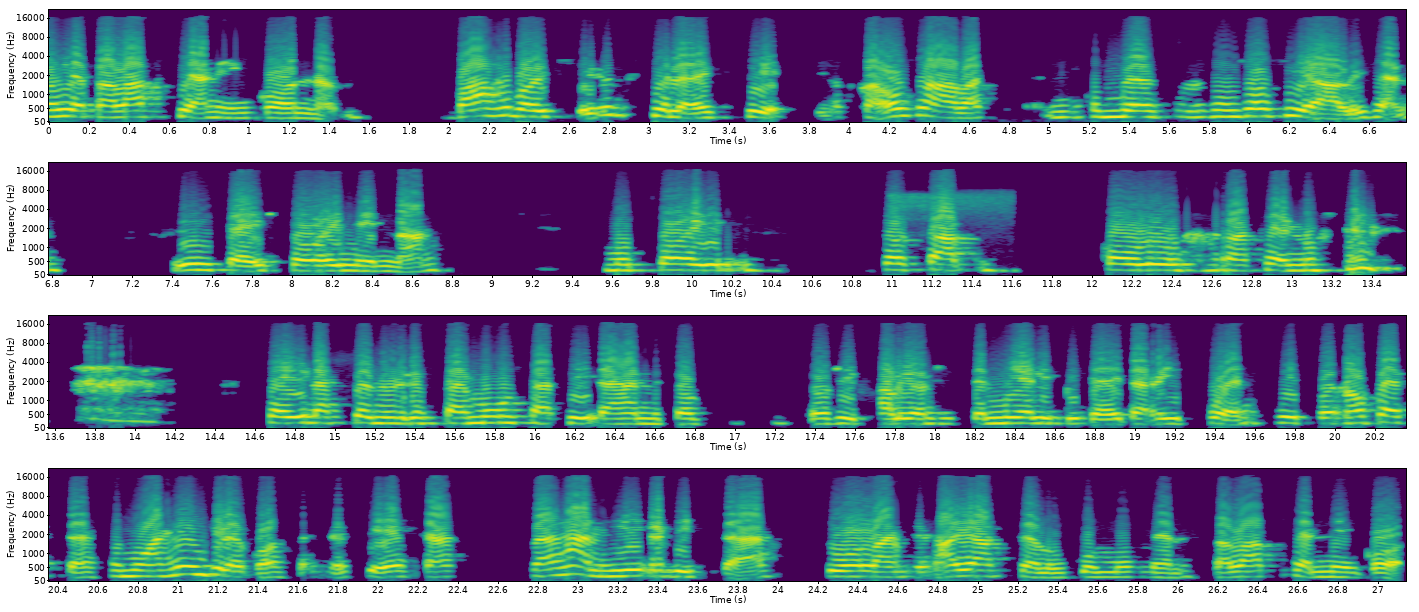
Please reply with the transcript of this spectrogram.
ohjata lapsia niin kuin vahvoiksi yksilöiksi, jotka osaavat niin kuin myös sosiaalisen yhteistoiminnan. Mutta tuossa koulurakennusten seinättömyydestä tai muusta, siitähän nyt on tosi paljon sitten mielipiteitä riippuen, riippuen opettajasta. Mua henkilökohtaisesti ehkä vähän hirvittää tuollainen ajattelu, kun mun mielestä lapsen niin kuin,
